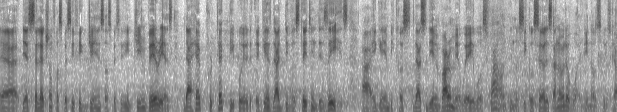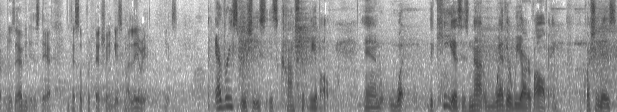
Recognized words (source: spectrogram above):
uh, there's selection for specific genes or specific gene variants that help protect people against that devastating disease. Uh, again, because that's the environment where it was found. You know, sickle cell is another one. You know, so we have those evidence there in terms of protection against malaria. Yes. Every species is constantly evolving, and what the key is is not whether we are evolving. The question is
